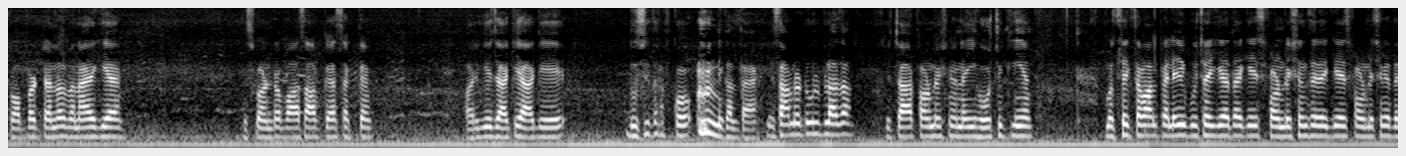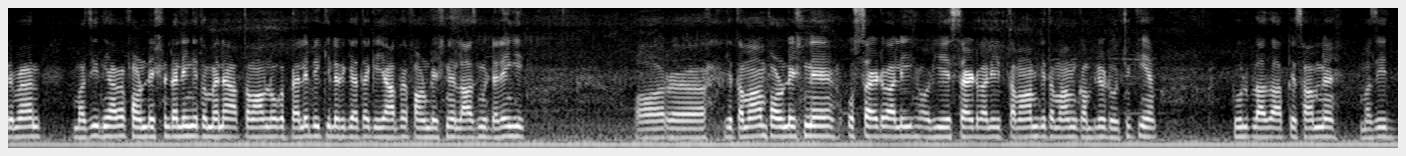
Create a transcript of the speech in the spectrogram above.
प्रॉपर टनल बनाया गया है। इसको अंडर पास आप कह सकते हैं। और ये जाके आगे दूसरी तरफ़ को निकलता है। ये सामने टूल प्लाज़ा, ये चार फाउंडेशन नई हो चुकी हैं। मुझसे एक सवाल पहले भी पूछा गया था कि इस फाउंडेशन से लेके इस फाउंडेशन के दरमियान मज़ीद यहाँ पे फाउंडेशन डलेंगी तो मैंने आप तमाम लोगों को पहले भी क्लियर किया था कि यहाँ पे फाउंडेशनें लाजमी डलेंगी। और, ये तमाम फाउंडेशनें उस साइड वाली और ये इस साइड वाली तमाम की तमाम कंप्लीट हो चुकी हैं। टूल प्लाजा आपके सामने, मज़ीद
